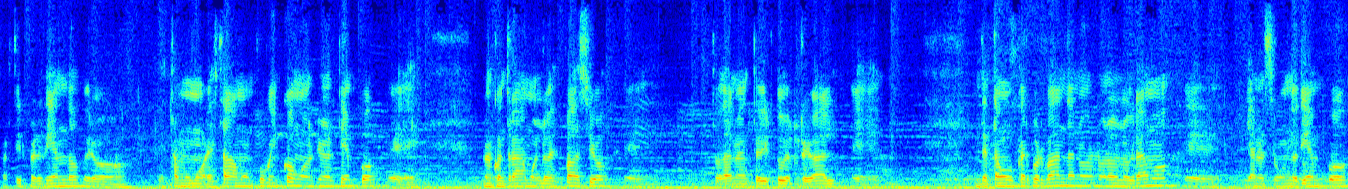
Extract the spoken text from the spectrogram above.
partir perdiendo, pero estamos, estábamos un poco incómodos en el primer tiempo. Eh, no encontrábamos los espacios, eh, totalmente virtud del rival. Eh, intentamos buscar por banda, no, lo logramos. Eh, ya en el segundo tiempo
